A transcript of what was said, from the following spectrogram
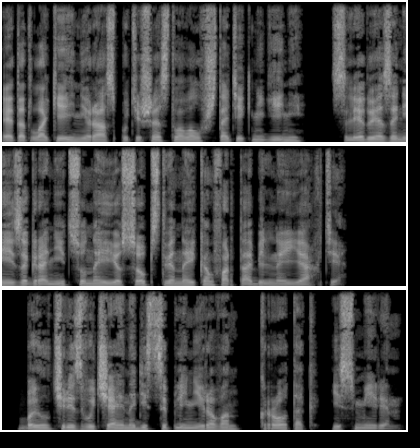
Этот лакей не раз путешествовал в штате княгини, следуя за ней за границу на ее собственной комфортабельной яхте. Был чрезвычайно дисциплинирован, кроток и смирен.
